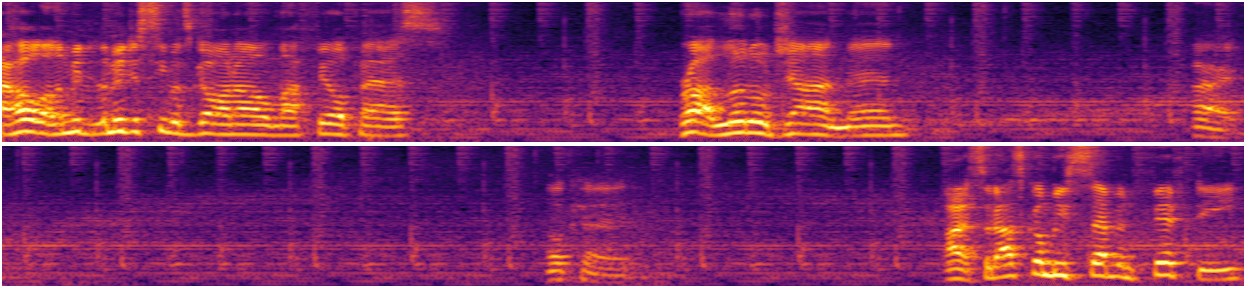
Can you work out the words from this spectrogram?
right, hold on. Let me let me just see what's going on with my field pass. Bro, Little John, man. All right. Okay. All right, so that's gonna be 750,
